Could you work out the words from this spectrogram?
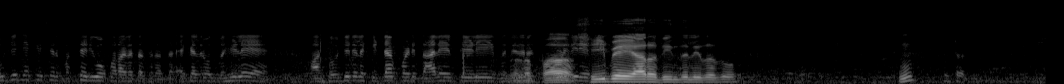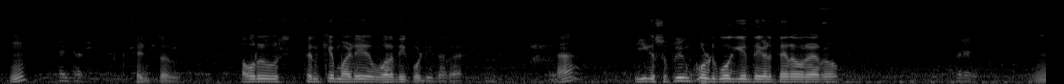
ಸೌಜನ್ಯ ಕೇಸಲ್ಲಿ ಮತ್ತೆ ರಿಓಪನ್ ಆಗುತ್ತೆ ಸರ್ ಅಂತ. ಯಾಕಂದ್ರೆ ಒಂದು ಮಹಿಳೆ ಆ ಸೌಜನ್ಯ ಕಿಡ್ನಾಪ್ ಮಾಡಿ ತಾಳೆ ಅಂತೇಳಿ ಬಂದಿದ್ದಾರೆ ನೋಡಪ್ಪ ಸಿ ಬಿ ಐ ಯಾರ ಅಧೀನದಲ್ಲಿರೋದು ಸೆಂಟ್ರಲ್ ಸೆಂಟ್ರಲ್ ಅವರು ತನಿಖೆ ಮಾಡಿ ವರದಿ ಕೊಟ್ಟಿದ್ದಾರೆ. ಹಾಂ? ಈಗ ಸುಪ್ರೀಂ ಕೋರ್ಟ್ಗೆ ಹೋಗಿ ಅಂತ ಹೇಳ್ತಾ ಇರೋರು ಯಾರು? ಹ್ಞೂ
